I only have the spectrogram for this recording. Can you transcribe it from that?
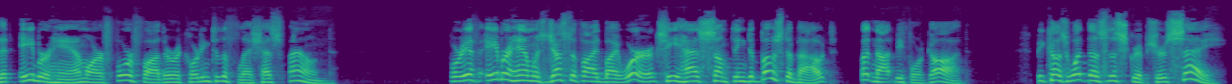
that Abraham, our forefather, according to the flesh, has found? For if Abraham was justified by works, he has something to boast about, but not before God. Because what does the scripture say?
